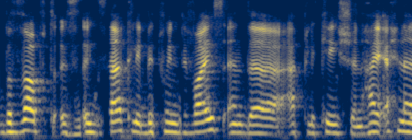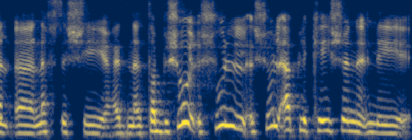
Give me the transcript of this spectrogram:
بالضبط It's exactly between device and the application. هاي إحنا آه، نفس الشيء عندنا. طب شو شو ال شو الابلكيشن اللي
